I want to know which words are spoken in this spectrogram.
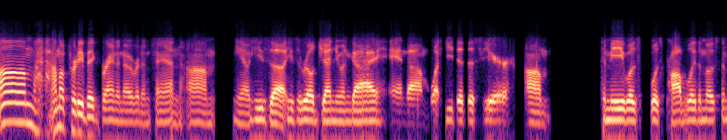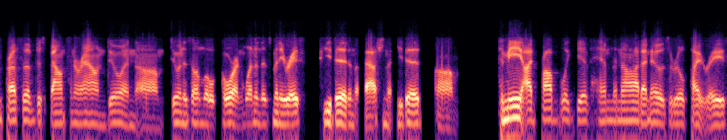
Um, I'm a pretty big Brandon Overton fan. Um, you know, he's a he's a real genuine guy, and um, what he did this year, um, to me was was probably the most impressive. Just bouncing around, doing um, doing his own little tour and winning as many races as he did in the fashion that he did. Um, to me, I'd probably give him the nod. I know it was a real tight race.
